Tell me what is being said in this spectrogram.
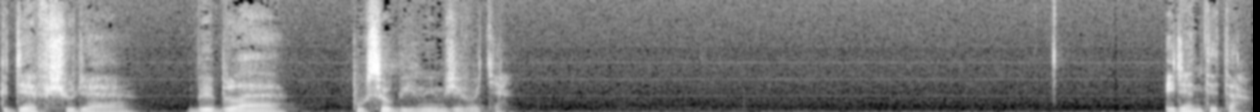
Kde všude Bible působí v mém životě? Identita.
